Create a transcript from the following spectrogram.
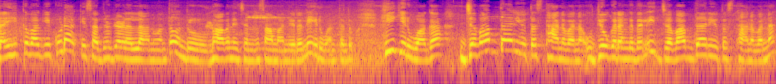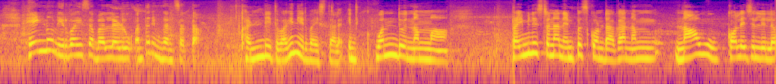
ದೈಹಿಕವಾಗಿ ಕೂಡ ಆಕೆ ಸದೃಢಳಲ್ಲ ಅನ್ನುವಂಥ ಒಂದು ಭಾವನೆ ಜನ ಸಾಮಾನ್ಯರಲ್ಲಿ ಇರುವಂಥದ್ದು ಹೀಗಿರುವಾಗ ಜವಾಬ್ದಾರಿಯುತ ಸ್ಥಾನವನ್ನ ಉದ್ಯೋಗ ರಂಗದಲ್ಲಿ ಜವಾಬ್ದಾರಿಯುತ ಸ್ಥಾನವನ್ನ ಹೆಣ್ಣು ನಿರ್ವಹಿಸಬಲ್ಲಳು ಅಂತ ನಿಮ್ಗನ್ಸತ್ತಾ? ಖಂಡಿತವಾಗಿ ನಿರ್ವಹಿಸ್ತಾಳೆ. ಇದು ಒಂದು ನಮ್ಮ ಪ್ರೈಮ್ ಮಿನಿಸ್ಟರ್ನ ನೆನಪಿಸ್ಕೊಂಡಾಗ ನಮ್ಮ ನಾವು ಕಾಲೇಜಲ್ಲೆಲ್ಲ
